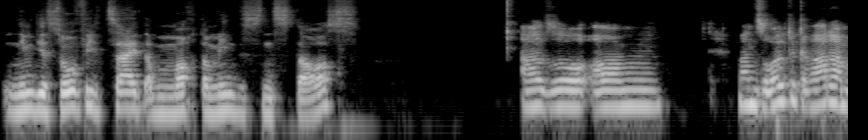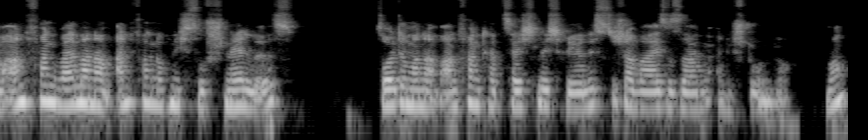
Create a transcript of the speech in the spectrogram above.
nimm dir so viel Zeit, aber mach da mindestens das? Also ähm, man sollte gerade am Anfang, weil man am Anfang noch nicht so schnell ist, sollte man am Anfang tatsächlich realistischerweise sagen, eine Stunde. Ne?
